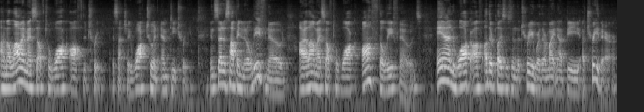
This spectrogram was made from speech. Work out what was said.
I'm allowing myself to walk off the tree, essentially, walk to an empty tree. Instead of stopping at a leaf node, I allow myself to walk off the leaf nodes and walk off other places in the tree where there might not be a tree there.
